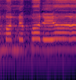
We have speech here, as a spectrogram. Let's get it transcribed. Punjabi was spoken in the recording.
ਮਨ ਭਰਿਆ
